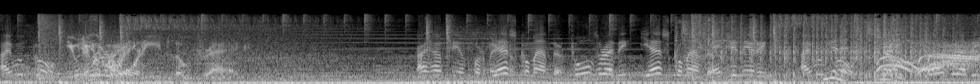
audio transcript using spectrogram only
I will go. Unit yes, sir. reporting. Lead low drag. I have the information. Yes, commander. Tools ready. Yes, commander. Engineering. I will Unit go. ready. Oh, tools ready.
